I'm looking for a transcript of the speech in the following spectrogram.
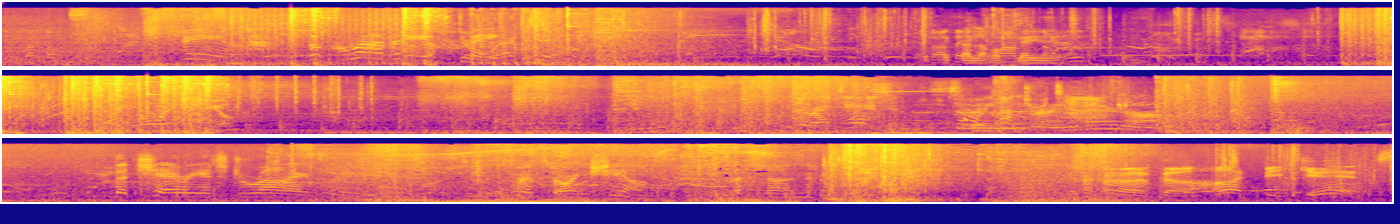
Diba to? Feel the gravity of fate. Ito ata Kala yung ko gumamit play. ng ult. Hit. Summoning for an. The chariot drives me. Restoring shield. The sun. the hunt begins.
